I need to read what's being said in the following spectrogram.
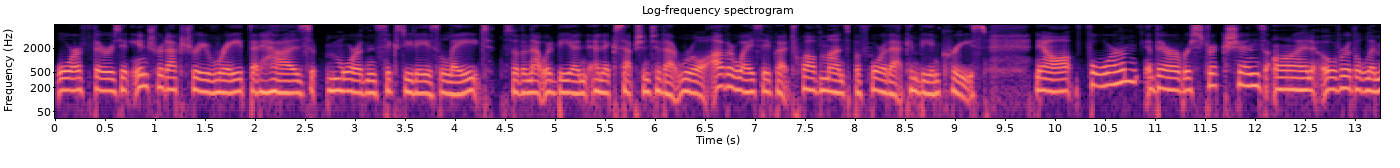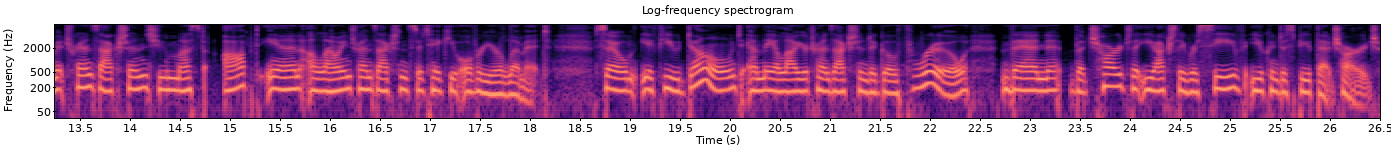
or if there's an introductory rate that has more than 60 days late. So then that would be an, an exception to that rule. Otherwise, they've got 12 months before that can be increased. Now, four, there are restrictions on over the limit transactions. You must opt in, allowing transactions to take you over your limit. So if you don't and they allow your transaction to go through, then the charge that you actually receive, you can dispute that charge.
